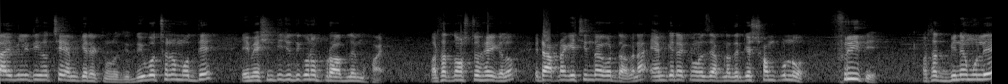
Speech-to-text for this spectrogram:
লাইবিলিটি হচ্ছে এমকে টেকনোলজি দুই বছরের মধ্যে এই মেশিনটি যদি কোনো প্রবলেম হয়, অর্থাৎ নষ্ট হয়ে গেল, এটা আপনাকে চিন্তা করতে হবে না। এমকে টেকনোলজি আপনাদেরকে সম্পূর্ণ ফ্রিতে অর্থাৎ বিনামূল্যে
